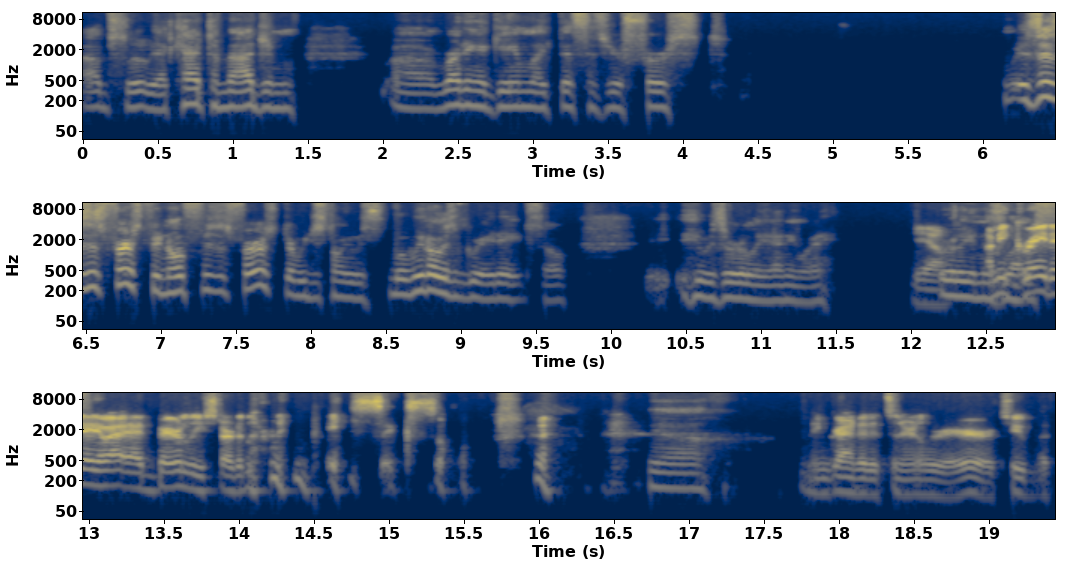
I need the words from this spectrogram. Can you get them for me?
absolutely. I can't imagine uh, running a game like this as your first. Is this his first? We know if this is first, or we just know he was. Well, we know he was in grade eight, so he was early anyway. Yeah. Early in I mean, life. grade eight, I I barely started learning basics. So, Yeah. I mean, granted, it's an earlier era too, but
